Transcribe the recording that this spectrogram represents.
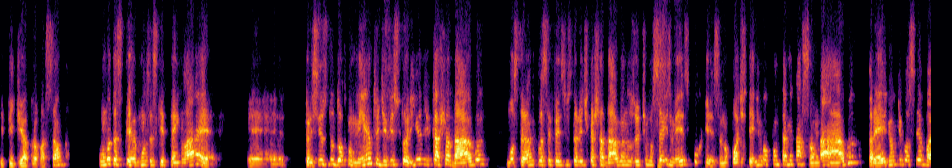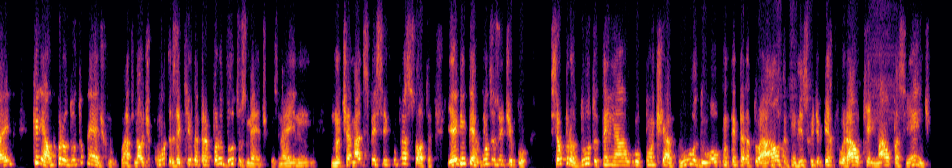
e pedir aprovação, uma das perguntas que tem lá é, é preciso do documento de vistoria de caixa d'água mostrando que você fez vistoria de caixa d'água nos últimos seis meses, por quê? Você não pode ter nenhuma contaminação na água no prédio onde você vai criar um produto médico. Afinal de contas, aquilo é para produtos médicos, né? E não, não tinha nada específico para software. E aí vem perguntas do tipo, seu produto tem algo pontiagudo ou com temperatura alta, com risco de perfurar ou queimar o paciente?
